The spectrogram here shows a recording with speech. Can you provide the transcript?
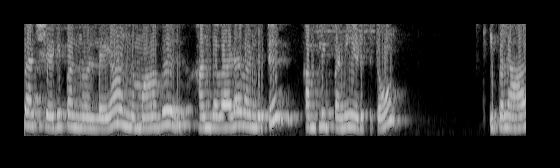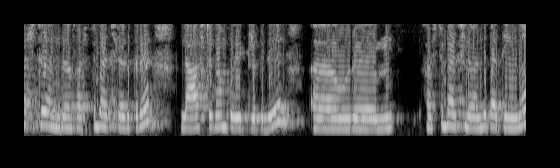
பேட்ச் ரெடி பண்ணோம் இல்லையா? அந்த மாவு அந்த வடை வந்துட்டு கம்ப்ளீட் பண்ணி எடுத்துட்டோம். இப்போ லாஸ்ட் அந்த ஃபர்ஸ்ட் பேட்ச்ல இருக்கிற லாஸ்ட் தான் போயிட்டு இருக்குது ஒரு ஃபர்ஸ்ட் பேட்ச்ல வந்து பாத்தீங்கன்னா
